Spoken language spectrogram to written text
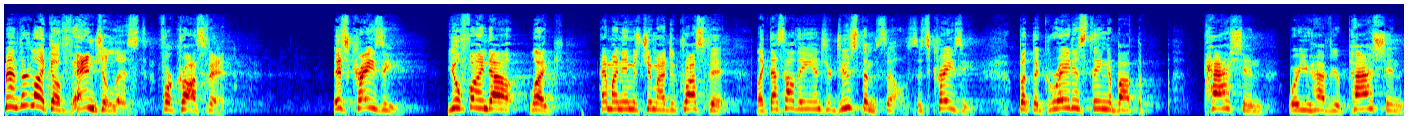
Man, they're like evangelists for CrossFit. It's crazy. You'll find out, like, hey, my name is Jim, I do CrossFit. Like that's how they introduce themselves. It's crazy. But the greatest thing about the passion, where you have your passion,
